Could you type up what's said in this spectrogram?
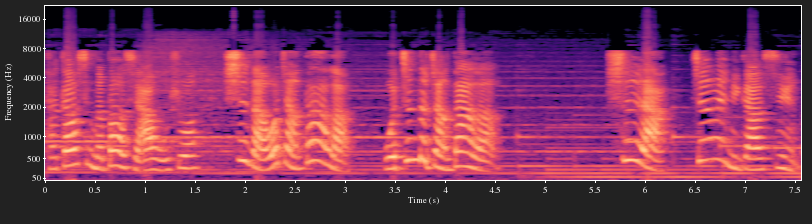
他高兴地抱起阿吴说：“是的，我长大了，我真的长大了。”是啊，真为你高兴。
